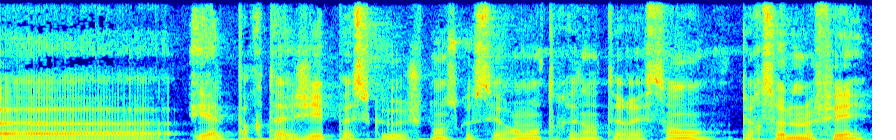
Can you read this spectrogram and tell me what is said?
Euh, et à le partager parce que je pense que c'est vraiment très intéressant. Personne ne le fait.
